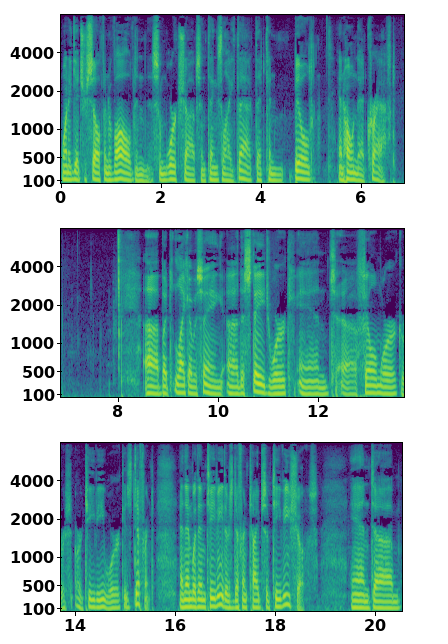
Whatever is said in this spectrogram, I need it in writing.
want to get yourself involved in some workshops and things like that that can build and hone that craft. Uh, but like I was saying, uh, the stage work and uh, film work or, or TV work is different. And then within TV, there's different types of TV shows. And um,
